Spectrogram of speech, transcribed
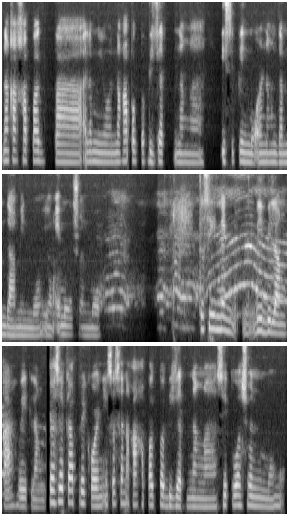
nakakapagpa, alam mo yun, nakapagpabigat ng ah, isipin mo or ng damdamin mo, yung emotion mo. Kasi nagbibilang ka, wait lang. Kasi Capricorn, isa sa nakakapagpabigat ng ah, sitwasyon mo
